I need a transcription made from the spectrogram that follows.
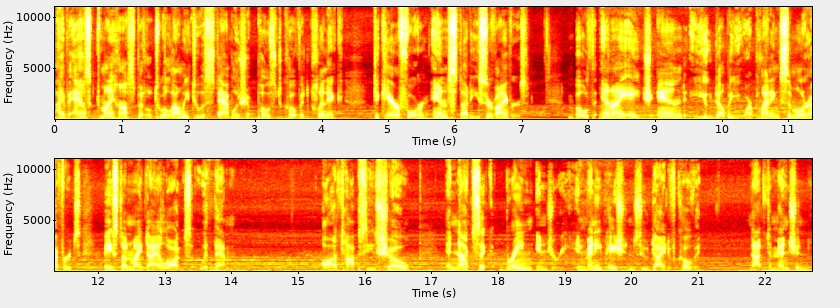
I've asked my hospital to allow me to establish a post COVID clinic to care for and study survivors. Both NIH and UW are planning similar efforts based on my dialogues with them. Autopsies show anoxic brain injury in many patients who died of COVID, not to mention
